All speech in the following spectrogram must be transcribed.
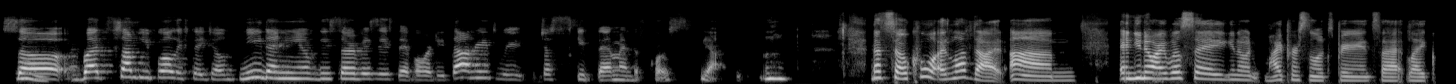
So, mm. but some people, if they don't need any of these services, they've already done it. We just skip them. And of course, yeah. That's so cool. I love that. Um, and you know, I will say, you know, in my personal experience that like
